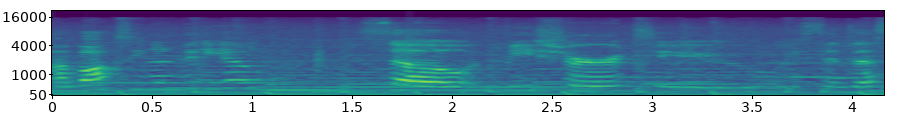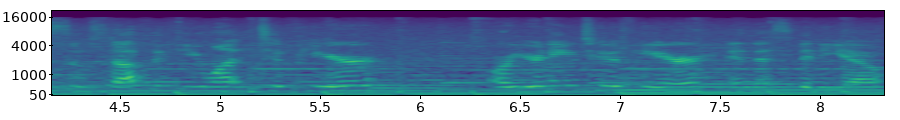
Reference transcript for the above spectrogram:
unboxing and video. So be sure to send us some stuff if you want to appear or your name to appear in this video.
